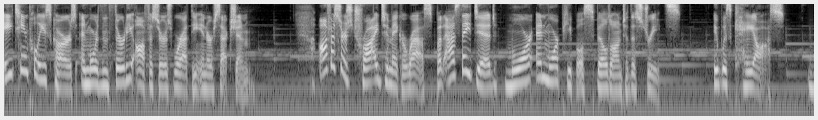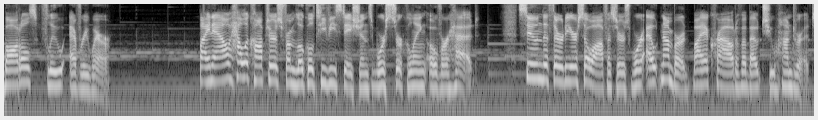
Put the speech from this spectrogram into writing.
18 police cars and more than 30 officers were at the intersection. Officers tried to make arrests, but as they did, more and more people spilled onto the streets. It was chaos. Bottles flew everywhere. By now, helicopters from local TV stations were circling overhead. Soon, the 30 or so officers were outnumbered by a crowd of about 200.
